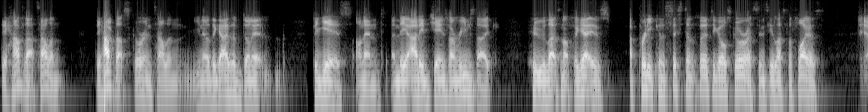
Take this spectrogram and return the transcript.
they have that talent. They have that scoring talent. You know, the guys have done it for years on end, and they added James Van Riemsdyk, who let's not forget is a pretty consistent 30 goal scorer since he left the Flyers. Yeah.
